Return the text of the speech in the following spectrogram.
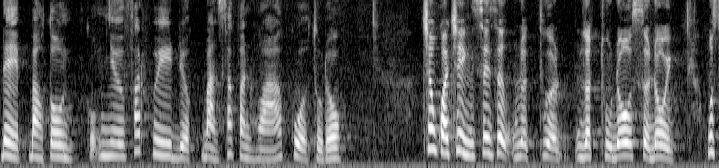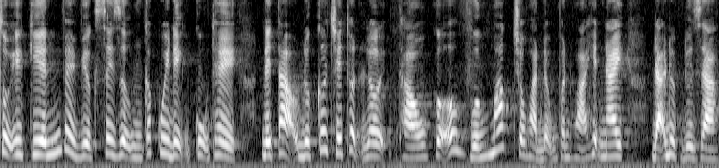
để bảo tồn cũng như phát huy được bản sắc văn hóa của thủ đô. Trong quá trình xây dựng luật, thừa, luật thủ đô sửa đổi, một số ý kiến về việc xây dựng các quy định cụ thể để tạo được cơ chế thuận lợi tháo gỡ vướng mắc cho hoạt động văn hóa hiện nay đã được đưa ra.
